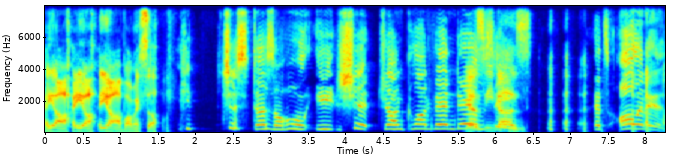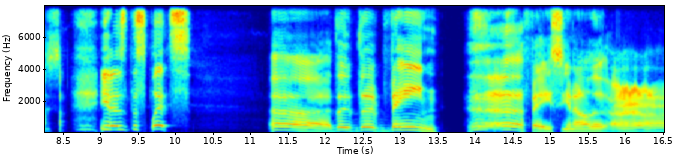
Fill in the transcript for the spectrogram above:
hiya hiya hiya by myself. He just does a whole eat shit Jean-Claude Van Damme. yes, he scene. does. That's all it is. He does the splits. Uh, the the vein uh, face. You know the uh,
